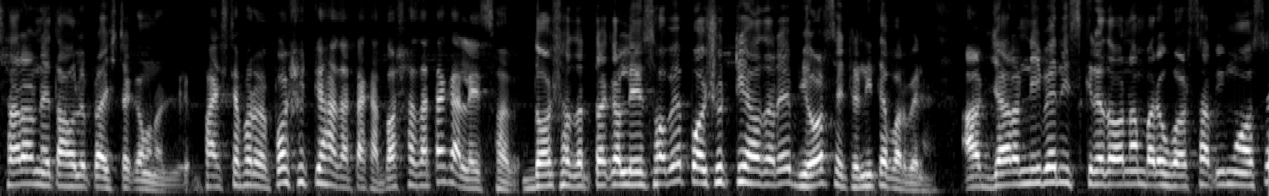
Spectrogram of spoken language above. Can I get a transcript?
ছাড়া নেয় তাহলে প্রাইসটা কেমন আসবে? প্রাইসটা পড়বে পঁয়ষট্টি হাজার টাকা। দশ হাজার টাকা লেস হবে। দশ হাজার টাকা লেস হবে পঁয়ষট্টি হাজারে ভিওয়ার্স এটা নিতে পারবেন। আর যারা নেবেন স্ক্রিনে দেওয়া নাম্বারে হোয়াটসঅ্যাপ ইমো আছে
